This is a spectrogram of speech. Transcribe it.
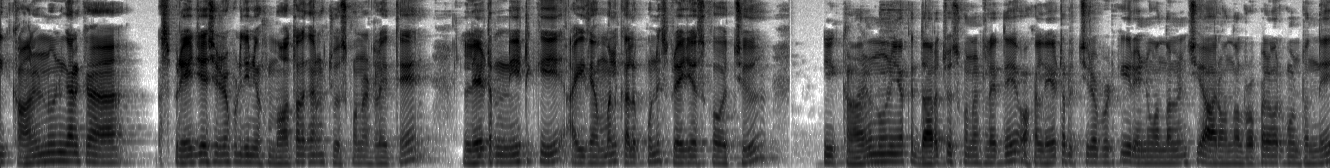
ఈ కాను కనుక స్ప్రే చేసేటప్పుడు దీని యొక్క మోతాదు కనుక చూసుకున్నట్లయితే లీటర్ నీటికి ఐదు ఎంఎల్ కలుపుకొని స్ప్రే చేసుకోవచ్చు. ఈ కాను నూనె యొక్క ధర చూసుకున్నట్లయితే ఒక లీటర్ వచ్చేటప్పటికి రెండు వందల నుంచి ఆరు వందల రూపాయల వరకు ఉంటుంది.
